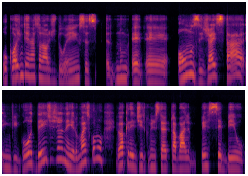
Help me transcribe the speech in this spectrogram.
o Código Internacional de Doenças, eh eh, 11 já está em vigor desde janeiro, mas como eu acredito que o Ministério do Trabalho percebeu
